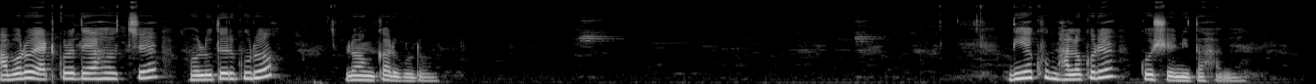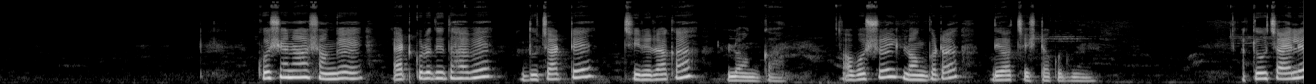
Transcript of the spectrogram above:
আবারও অ্যাড করে দেওয়া হচ্ছে হলুদের গুঁড়ো, লঙ্কার গুঁড়ো। দিয়ে খুব ভালো করে কষিয়ে নিতে হবে। কষিয়ে নেওয়ার সঙ্গে অ্যাড করে দিতে হবে দু চারটে চিড়ে রাখা লঙ্কা। অবশ্যই লঙ্কাটা দেওয়ার চেষ্টা করবেন। কেউ চাইলে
